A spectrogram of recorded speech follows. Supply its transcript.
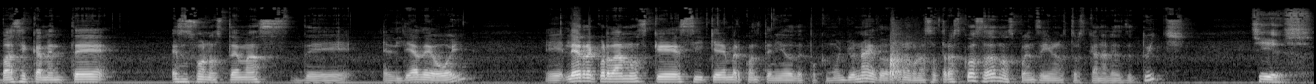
Básicamente, esos fueron los temas de el día de hoy. Eh, les recordamos que si quieren ver contenido de Pokémon Unite o algunas otras cosas, nos pueden seguir en nuestros canales de Twitch. Sí es.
